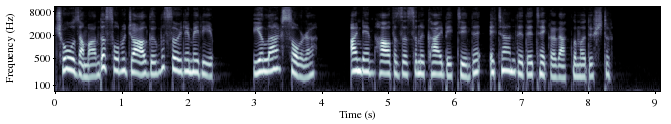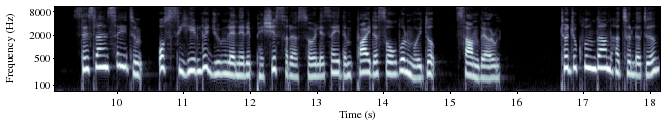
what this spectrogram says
Çoğu zaman da sonucu aldığımı söylemeliyim. Yıllar sonra annem hafızasını kaybettiğinde Ethem dede tekrar aklıma düştü. Seslenseydim, o sihirli cümleleri peşi sıra söyleseydim faydası olur muydu sanmıyorum. Çocukluğumdan hatırladığım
